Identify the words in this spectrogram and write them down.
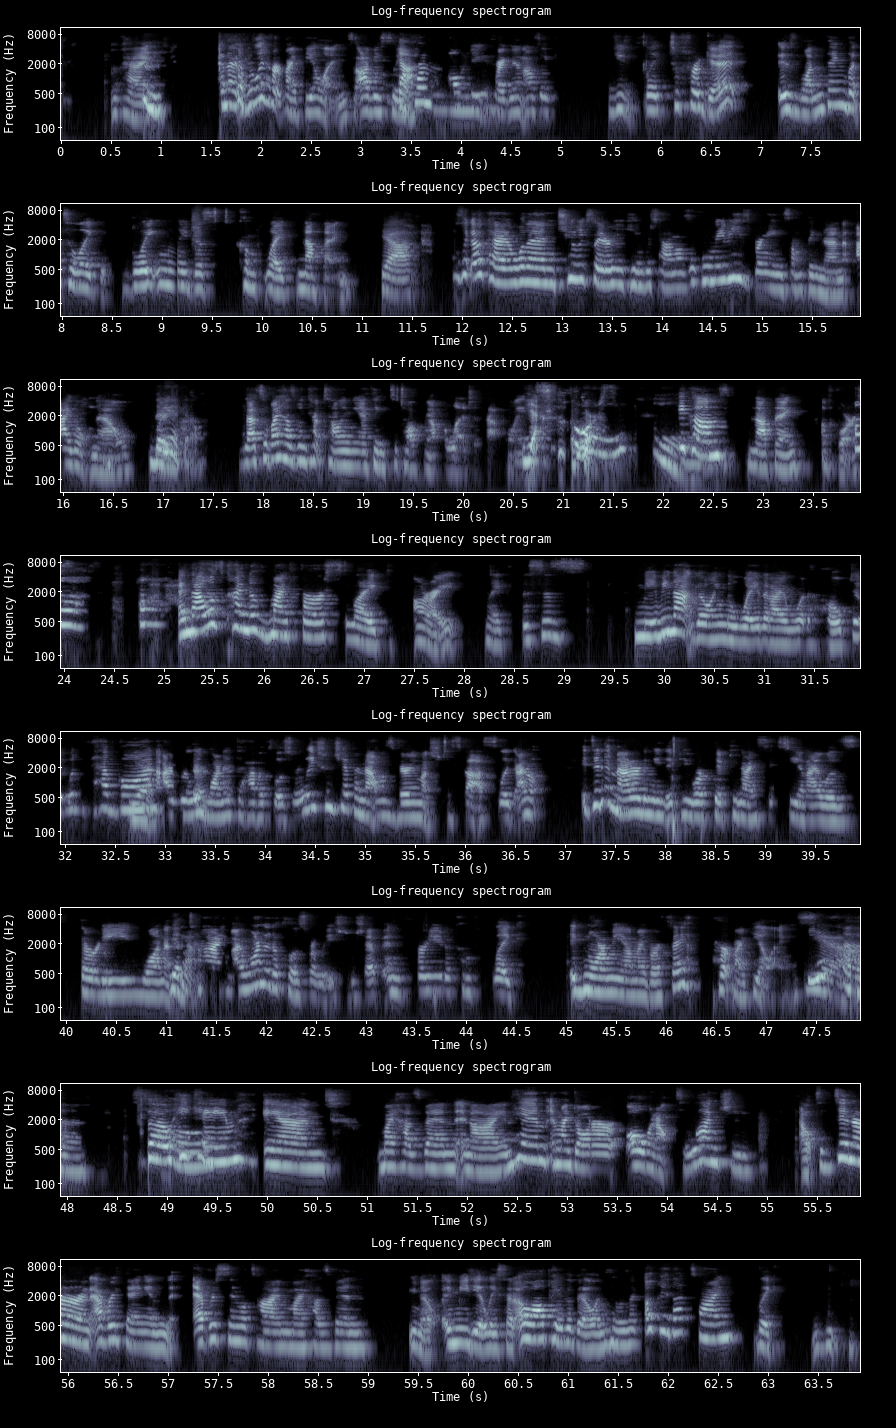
okay. Hmm. And it really hurt my feelings. Obviously, Yeah. from being pregnant, I was like, you like to forget is one thing, but to like blatantly just come like nothing. Yeah. I was like, okay. Well, then two weeks later, he came to town. I was like, well, maybe he's bringing something then. I don't know. There Like, you go. That's what my husband kept telling me, I think, to talk me off the ledge at that point. Yes, of course. He comes, nothing, of course. Oh, oh. And that was kind of my first, like, all right, like, this is maybe not going the way that I would hoped it would have gone. Yeah, I really sure. wanted to have a close relationship, and that was very much discussed. Like, I don't, it didn't matter to me if you were 59, 60, and I was 31 at Yeah. the time. I wanted a close relationship, and for you to, like, ignore me on my birthday hurt my feelings. Yeah. So Aw. he came and my husband and I and him and my daughter all went out to lunch and out to dinner and everything. And every single time my husband, you know, immediately said, Oh, I'll pay the bill. And he was like, Okay, that's fine. Like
